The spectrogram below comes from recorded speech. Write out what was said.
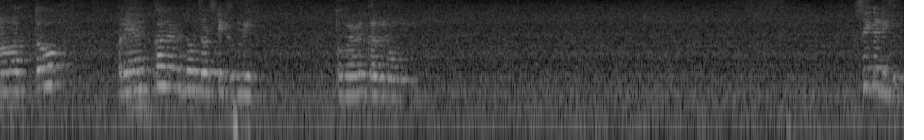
हाँ तो प्रियंका ने दो चोटी कर ली तो मैं भी कर लूँगी सही करेगी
